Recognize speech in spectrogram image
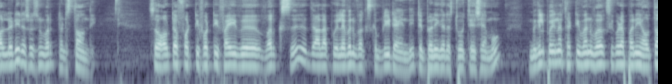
ఆల్రెడీ రెస్టోరేషన్ వర్క్ నడుస్తూ ఉంది. So out of forty forty five works దాదాపు ఎలెవెన్ వర్క్స్ కంప్లీట్ అయింది. టెంపరీగా రెస్టోర్ చేశాము. మిగిలిపోయిన థర్టీ వన్ వర్క్స్ కూడా పని అవుతూ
